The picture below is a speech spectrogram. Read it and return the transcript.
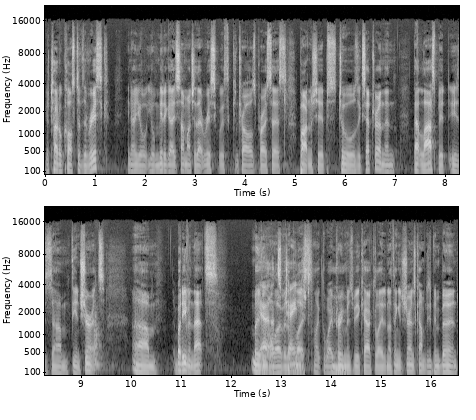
your total cost of the risk. You know, you'll you'll mitigate so much of that risk with controls, process, partnerships, tools, etc. And then that last bit is um, the insurance. Um, but even that's moving Yeah, all that's over the place, like the way mm. premiums be calculated. And I think insurance companies have been burned,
